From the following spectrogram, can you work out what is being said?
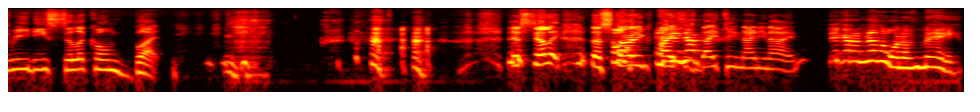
3D silicone butt. They're selling the starting and they price is 19.99. They got another one of Mei,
